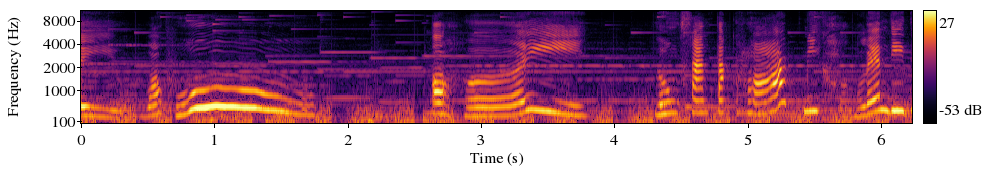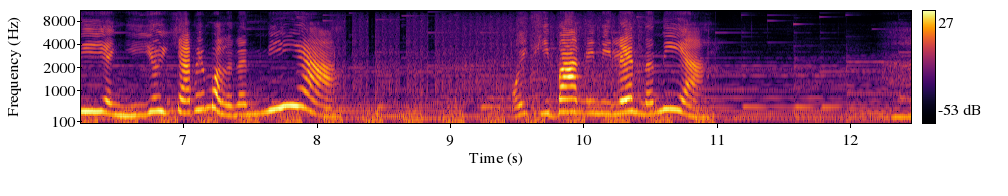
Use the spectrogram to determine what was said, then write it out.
ย ว้าวโอ้โหย ลุงซานตาคลอสมีของเล่นดีๆ อย่างนี้เยอะแยะไปหมดเลยนะเนี่ยโอ้ยที่บ้านไม่มีเล่นนะเนี่ยอ่า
